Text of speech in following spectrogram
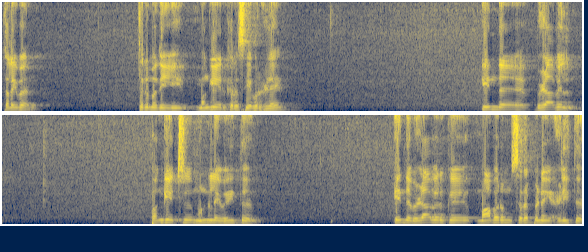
தலைவர் திருமதி மங்கையர்கரசி அவர்களே இந்த விழாவில் பங்கேற்று முன்னிலை வகித்து இந்த விழாவிற்கு மாபெரும் சிறப்பினை அளித்து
